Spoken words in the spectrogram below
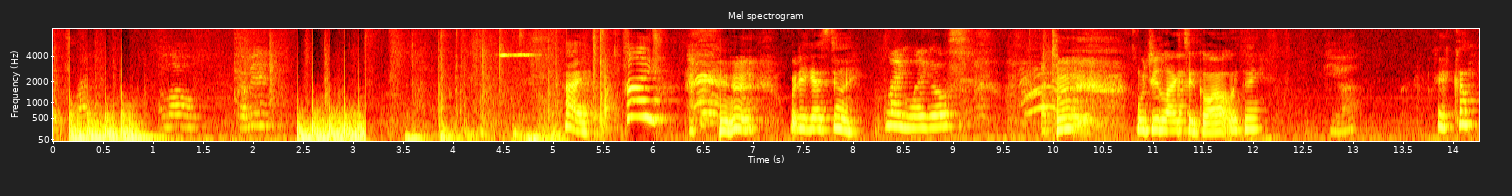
quick. Right? Hello. Come in. Hi. Hi. what are you guys doing? Playing Legos. Would you like to go out with me? Yeah. Okay, come.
